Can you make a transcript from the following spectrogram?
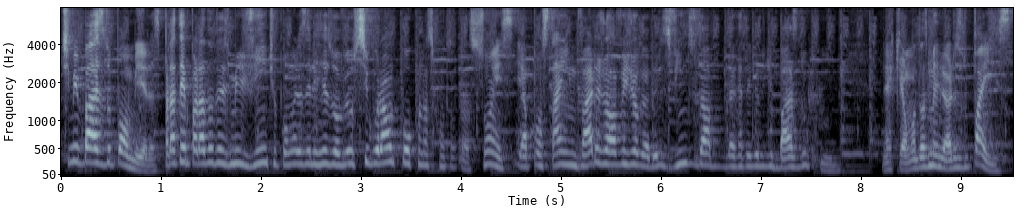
Time base do Palmeiras. Para a temporada 2020, o Palmeiras ele resolveu segurar um pouco nas contratações e apostar em vários jovens jogadores vindos da, da categoria de base do clube, né? Que é uma das melhores do país.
